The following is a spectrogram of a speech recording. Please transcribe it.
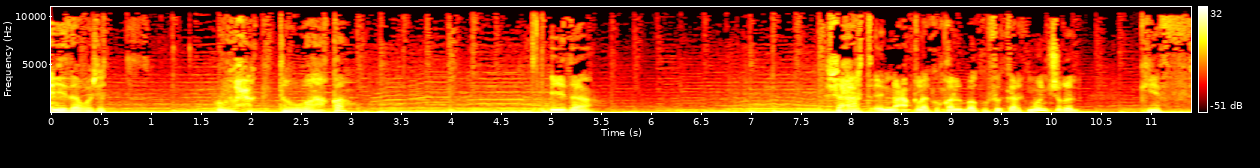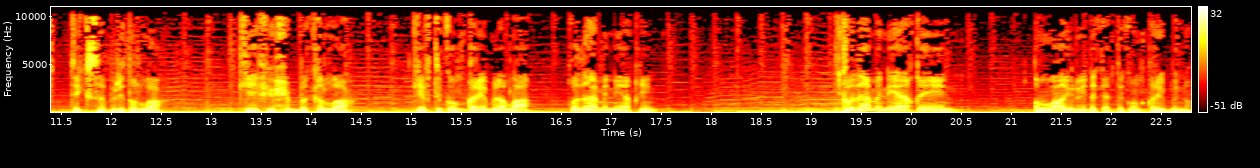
إذا وجدت روحك تواقة إذا شعرت أن عقلك وقلبك وفكرك منشغل كيف تكسب رضا الله؟ كيف يحبك الله؟ كيف تكون قريب من الله؟ خذها مني يقين. خذها مني يقين. الله يريدك أن تكون قريب منه.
